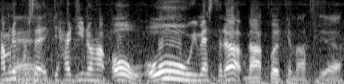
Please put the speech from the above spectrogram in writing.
How many percent? How do you know how? Oh, oh, we messed it up. not quick enough. Yeah.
